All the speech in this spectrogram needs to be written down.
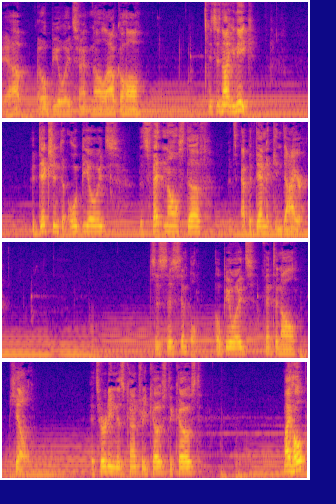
Yep, opioids, fentanyl, alcohol. This is not unique. Addiction to opioids, this fentanyl stuff, it's epidemic and dire. It's just this simple. Opioids, fentanyl, kill. It's hurting this country coast to coast. My hope,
